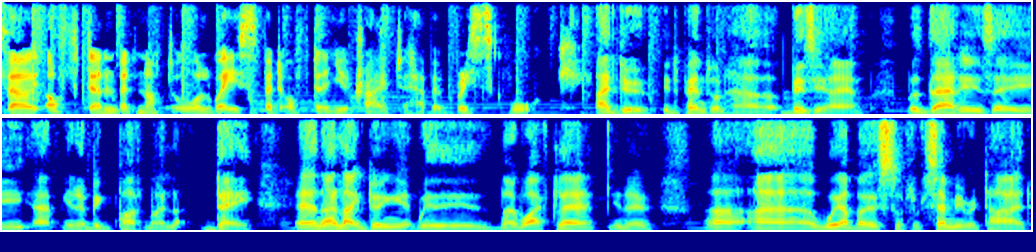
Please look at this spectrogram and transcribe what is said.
So often, but not always, but often you try to have a brisk walk. I do. It depends on how busy I am, but that is a uh, you know big part of my day, and I like doing it with my wife Claire. You know, uh, uh, we are both sort of semi-retired.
